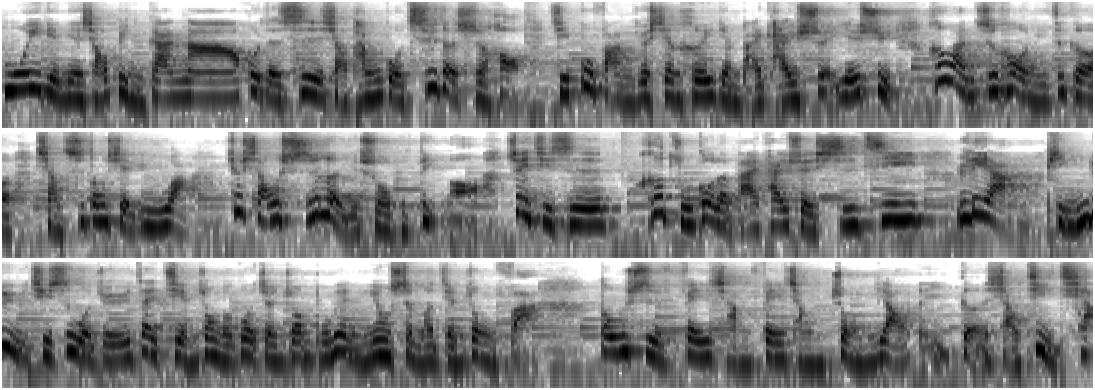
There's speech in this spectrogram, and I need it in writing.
摸一点点小饼干呐，或者是小糖果吃的时候，其实不妨你就先喝一点白开水。也许喝完之后，你这个想吃东西的欲望就消失了，也说不定哦。所以其实喝足够的白开水，时机、量、频率，其实我觉得在减重的。过程中，不论你用什么减重法。都是非常非常重要的一个小技巧。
